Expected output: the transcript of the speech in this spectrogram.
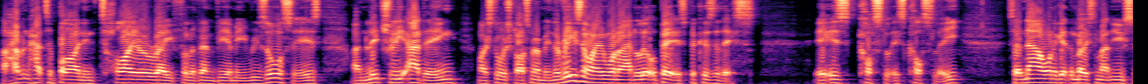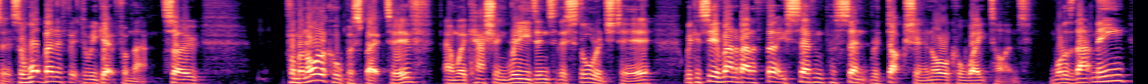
I haven't had to buy an entire array full of NVMe resources. I'm literally adding my storage class memory. And the reason I want to add a little bit is because of this. It is costly. It's costly. So now I want to get the most amount of use of it. So what benefit do we get from that? So from an Oracle perspective, and we're caching reads into this storage tier, we can see around about a 37% reduction in Oracle wait times. What does that mean?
